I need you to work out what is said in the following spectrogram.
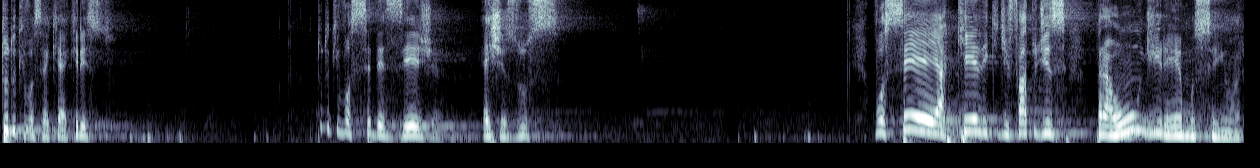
Tudo que você quer é Cristo? Tudo que você deseja é Jesus? Você é aquele que de fato diz: Para onde iremos, Senhor?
